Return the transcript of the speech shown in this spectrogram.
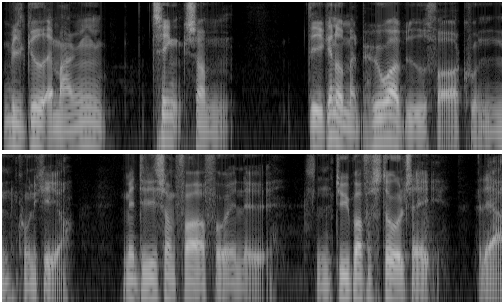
Hvilket er mange ting, som det ikke er noget, man behøver at vide for at kunne kommunikere. Men det er ligesom for at få en øh, sådan dybere forståelse af, hvad det er.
